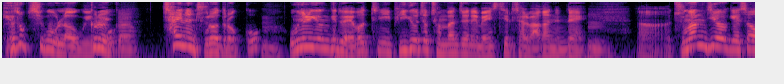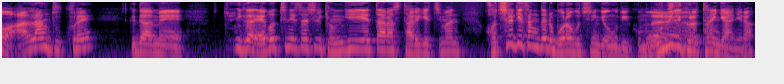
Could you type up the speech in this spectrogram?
계속 치고 올라오고 있고 네. 그러니까요. 차이는 줄어들었고 음. 오늘 경기도 에버튼이 비교적 전반전에 맨시티를 잘 막았는데 음. 어, 중앙 지역에서 알랑 두쿠레 그다음에 그러니까 에버튼이 사실 경기에 따라서 다르겠지만 거칠게 상대를 몰아붙이는 경우도 있고 뭐 네. 오늘이 그렇다는 게 아니라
